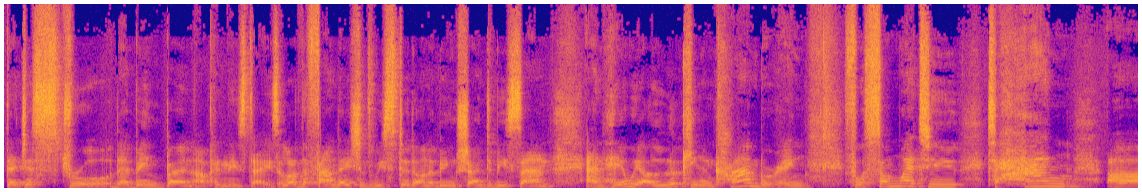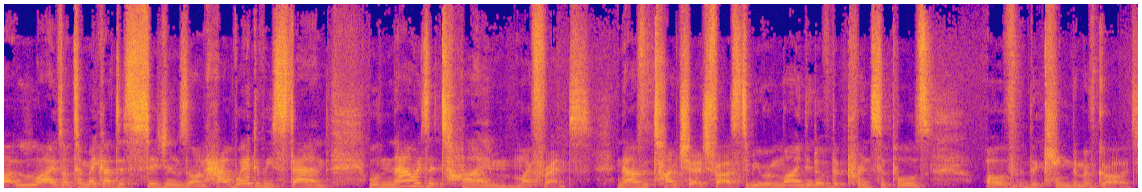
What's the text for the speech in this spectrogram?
they're just straw. They're being burnt up in these days. A lot of the foundations we stood on are being shown to be sand. And here we are looking and clambering for somewhere to, to hang our lives on, to make our decisions on. How, where do we stand? Well, now is the time, my friends. Now is the time, church, for us to be reminded of the principles of the kingdom of God.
